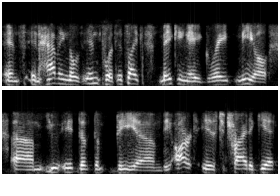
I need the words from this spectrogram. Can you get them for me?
and in having those inputs. It's like making a great meal. Um, you it, the the the um, the art is to try to get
